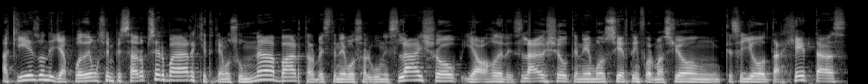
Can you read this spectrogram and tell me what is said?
Aquí es donde ya podemos empezar a observar que tenemos un navbar, tal vez tenemos algún slideshow y abajo del slideshow tenemos cierta información, qué sé yo, tarjetas,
